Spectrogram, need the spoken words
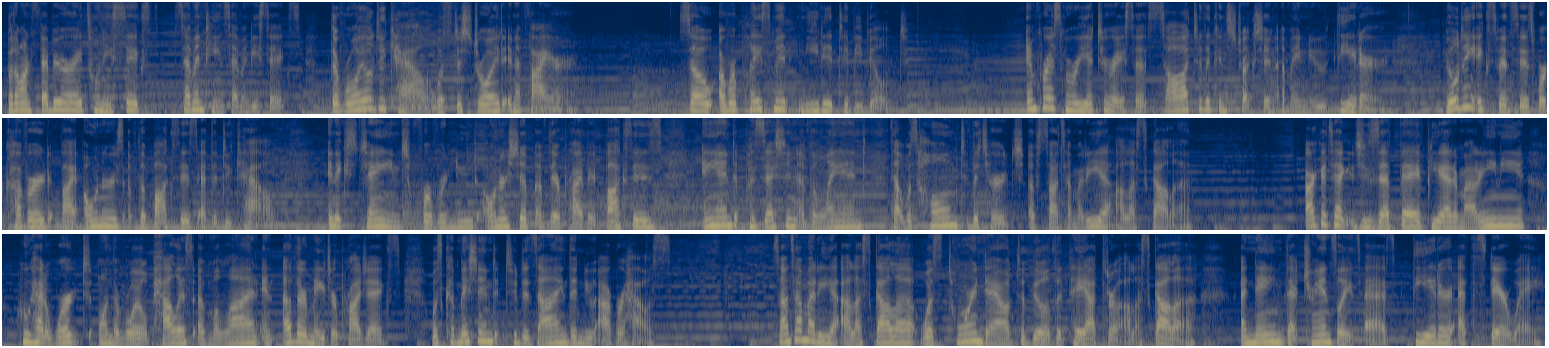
But on February 26, 1776, the Royal Ducal was destroyed in a fire so a replacement needed to be built. Empress Maria Theresa saw to the construction of a new theater. Building expenses were covered by owners of the boxes at the Ducal in exchange for renewed ownership of their private boxes and possession of the land that was home to the church of Santa Maria alla Scala. Architect Giuseppe Piermarini who had worked on the Royal Palace of Milan and other major projects, was commissioned to design the new opera house. Santa Maria alla Scala was torn down to build the Teatro alla Scala, a name that translates as Theater at the Stairway.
